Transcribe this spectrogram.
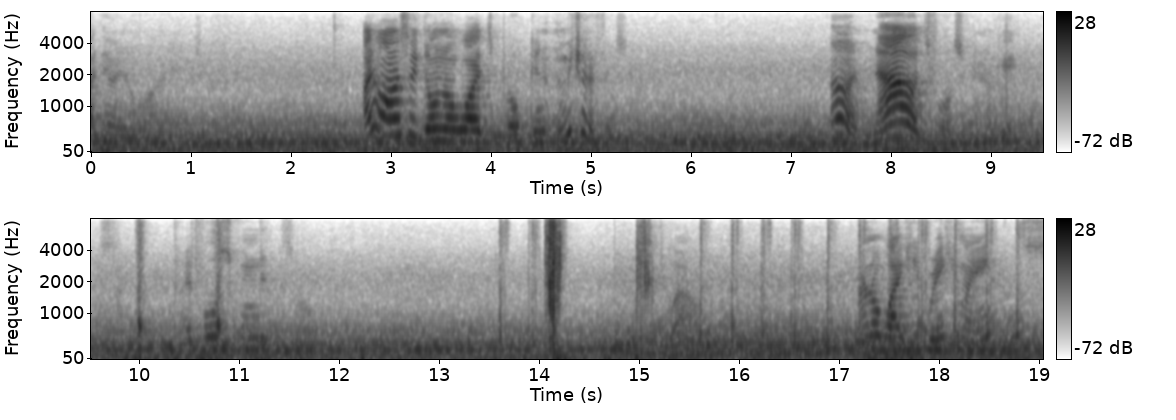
Oh, I honestly don't know why it's broken. Let me try to fix it. Oh, now it's full screen. Okay. I full screened it, so. Wow. I don't know why I keep breaking my ankles.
